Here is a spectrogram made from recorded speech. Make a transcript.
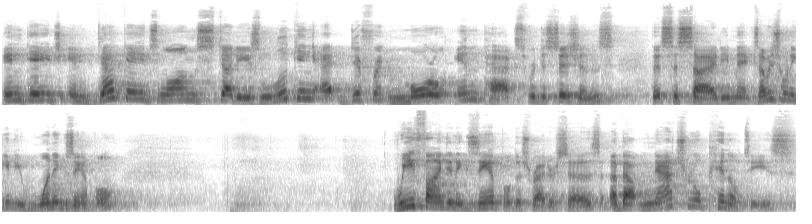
engage in decades long studies looking at different moral impacts for decisions that society makes. I just want to give you one example. We find an example, this writer says, about natural penalties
